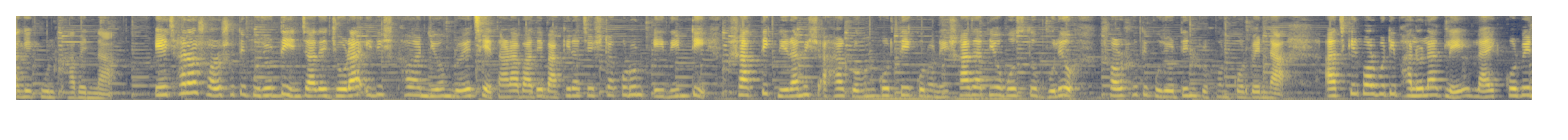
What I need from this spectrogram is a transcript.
আগে কুল খাবেন না। এছাড়াও সরস্বতী পুজোর দিন যাদের জোড়া ইলিশ খাওয়ার নিয়ম রয়েছে, তাঁরা বাদে বাকিরা চেষ্টা করুন এই দিনটি সাত্ত্বিক নিরামিষ আহার গ্রহণ করতে, কোনো নেশা জাতীয় বস্তু ভুলেও সরস্বতী পুজোর দিন গ্রহণ করবেন না। আজকের পর্বটি ভালো লাগলে লাইক করবেন,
